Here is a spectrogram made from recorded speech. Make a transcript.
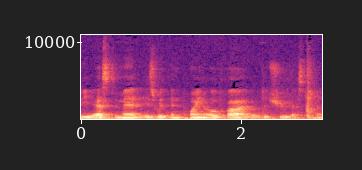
the estimate is within 0.05 of the true estimate.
